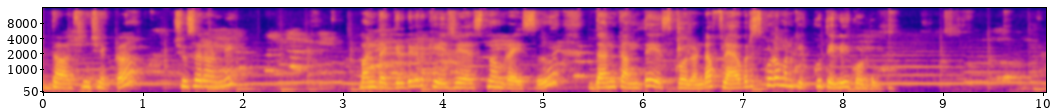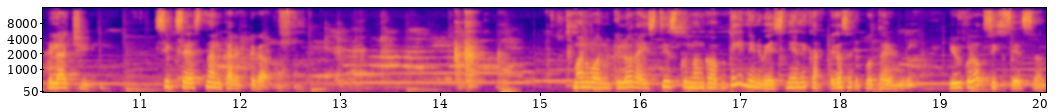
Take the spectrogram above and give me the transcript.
దాల్చిన చెక్క. చూసారా అండి? మన దగ్గర దగ్గర కేజీ వేస్తున్నాం రైస్. దానికి అంతే వేసుకోవాలండి. ఆ ఫ్లేవర్స్ కూడా మనకి ఎక్కువ తెలియకూడదు. ఇలాచి సిక్స్ వేస్తున్నాను కరెక్ట్గా. మనం వన్ కిలో రైస్ తీసుకున్నాం కాబట్టి నేను వేసినవన్నీ కరెక్ట్గా సరిపోతాయండి. ఇవి కూడా ఒక సిక్స్ వేసాను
